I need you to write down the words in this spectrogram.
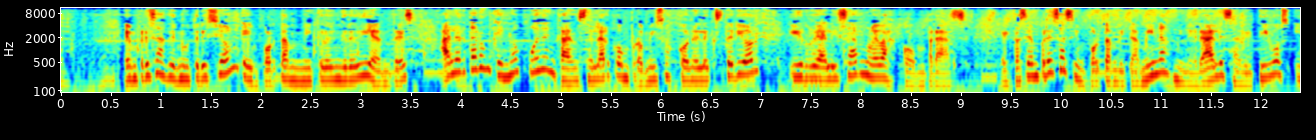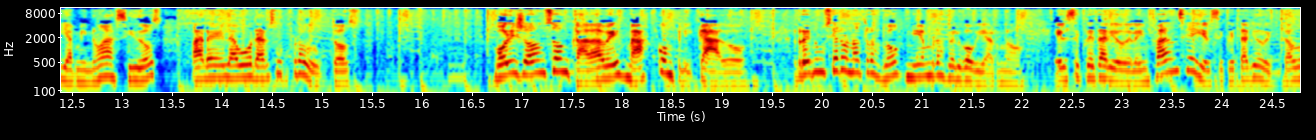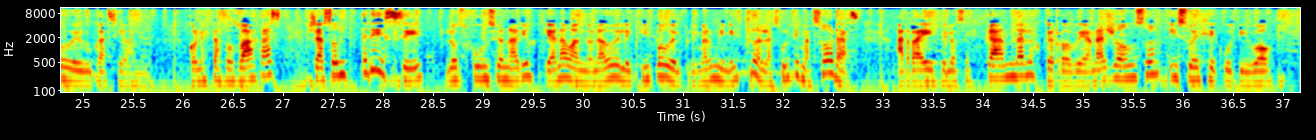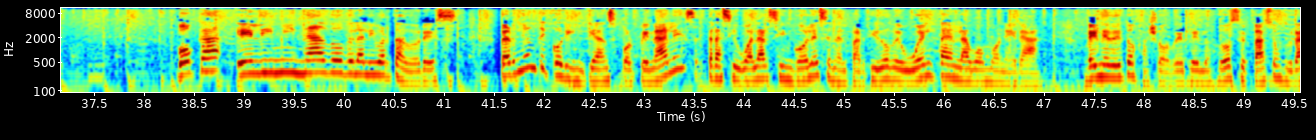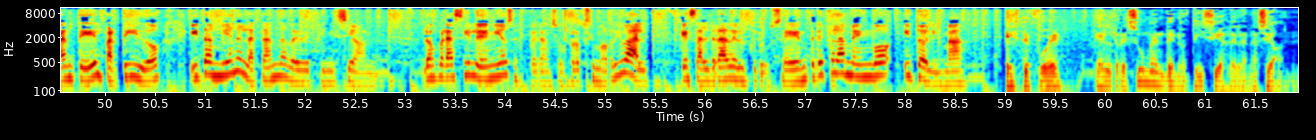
Empresas de nutrición que importan microingredientes alertaron que no pueden cancelar compromisos con el exterior y realizar nuevas compras. Estas empresas importan vitaminas, minerales, aditivos y aminoácidos para elaborar sus productos. Boris Johnson cada vez más complicado. Renunciaron otros dos miembros del gobierno, el secretario de la Infancia y el secretario de Estado de Educación. Con estas dos bajas, ya son 13 los funcionarios que han abandonado el equipo del primer ministro en las últimas horas, a raíz de los escándalos que rodean a Johnson y su ejecutivo. Boca eliminado de la Libertadores. Perdió ante Corinthians por penales tras igualar sin goles en el partido de vuelta en la bombonera. Benedetto falló desde los 12 pasos durante el partido y también en la tanda de definición. Los brasileños esperan su próximo rival, que saldrá del cruce entre Flamengo y Tolima. Este fue el resumen de Noticias de la Nación.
